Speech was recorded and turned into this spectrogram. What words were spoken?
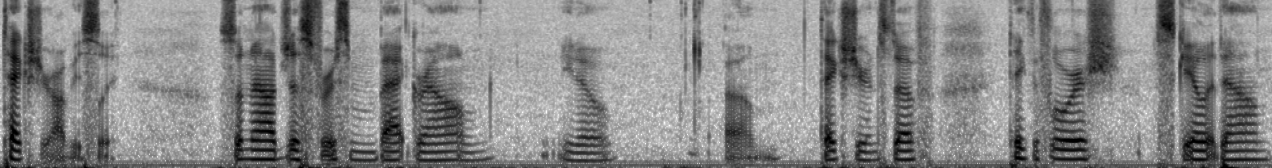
texture, obviously. So now just for some background, you know, um, texture and stuff, take the flourish, scale it down.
